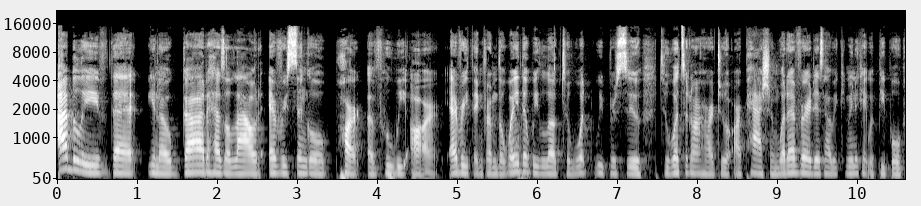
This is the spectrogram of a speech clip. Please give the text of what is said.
I believe that you know God has allowed every single part of who we are, everything from the way that we look to what we pursue to what's in our heart to our passion, whatever it is, how we communicate with people,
